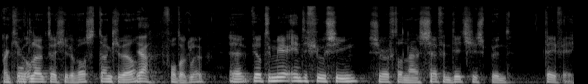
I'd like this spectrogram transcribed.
vond het leuk dat je er was. Dankjewel. Ja, vond het ook leuk. wilt u meer interviews zien? Surf dan naar 7ditches.tv.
